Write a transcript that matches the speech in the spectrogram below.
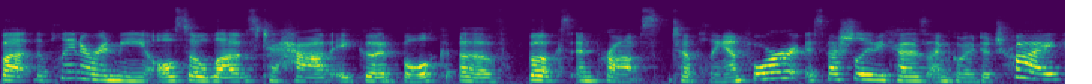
But the planner in me also loves to have a good bulk of books and prompts to plan for, especially because I'm going to try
